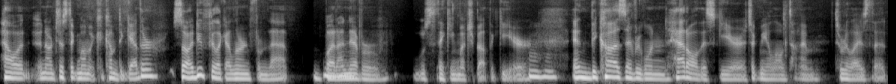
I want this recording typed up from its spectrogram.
how an artistic moment could come together. So I do feel like I learned from that, but I Mhm. never was thinking much about the gear. Mhm. And because everyone had all this gear, it took me a long time to realize that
